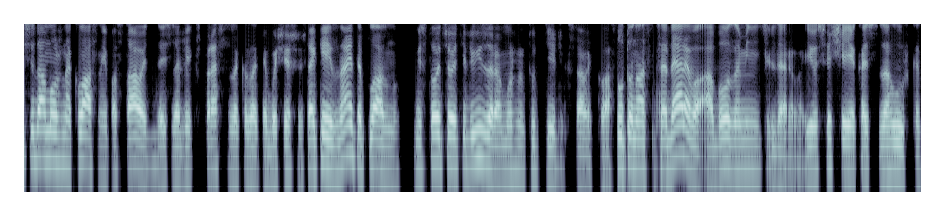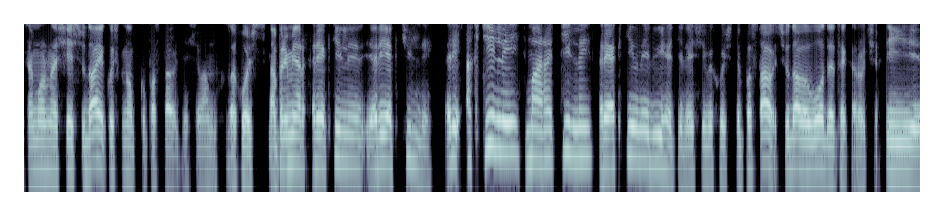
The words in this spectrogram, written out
думаю, сюди можна класний поставити, десь з Аліекспресу заказати або ще щось. Такий, знаєте, плазму. Вмісто цього телевізора можна тут телек ставити клас. Тут у нас це дерево або замінитель дерева. І ось ще якась заглушка. Це можна ще сюди якусь кнопку поставити, якщо вам захочеться. Наприклад, реактивний, реактивний, реактивний, маративний, реактивний двигатель, якщо ви хочете поставити, сюди виводите, коротше, і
